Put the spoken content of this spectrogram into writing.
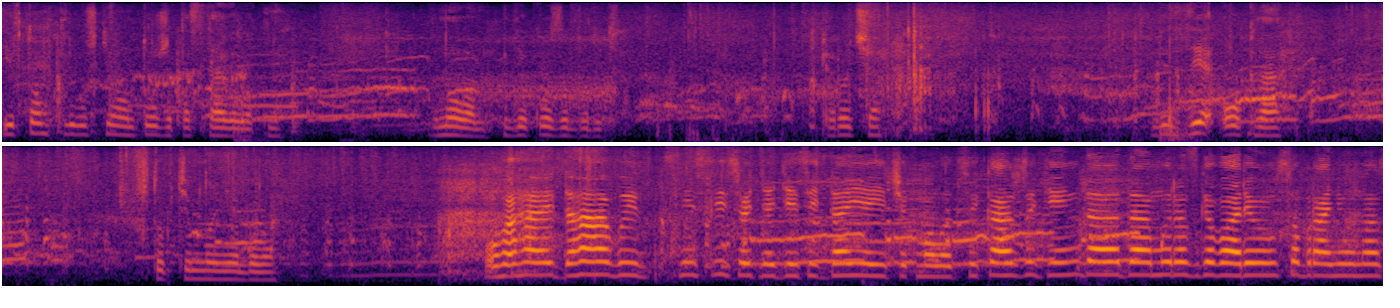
И в том хлевушке он тоже поставил окно. В новом, где козы будут. Короче, везде окна. Чтоб темно не было. Ой, да, вы снесли сегодня 10 да, яичек, молодцы. Каждый день, да, да, мы разговариваем, собрание у нас.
